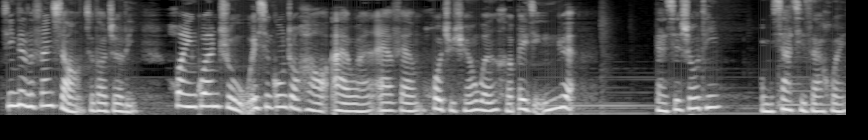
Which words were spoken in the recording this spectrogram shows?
今天的分享就到这里，欢迎关注微信公众号“爱玩 FM” 获取全文和背景音乐。感谢收听，我们下期再会。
